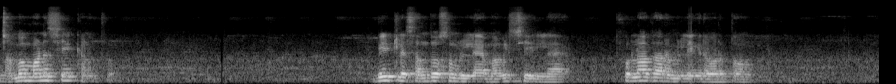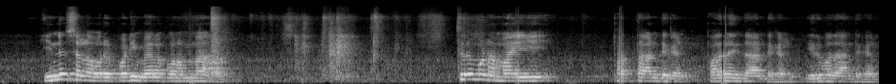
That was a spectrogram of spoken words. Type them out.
நம்ம மனசே கணத்துறோம் வீட்டில் சந்தோஷம் இல்லை மகிழ்ச்சி இல்லை பொருளாதாரம் இல்லைங்கிற வருத்தம். இன்னும் சில ஒரு படி மேலே போனோம்னா திருமணமாகி பத்தாண்டுகள் பதினைந்து ஆண்டுகள் இருபது ஆண்டுகள்.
